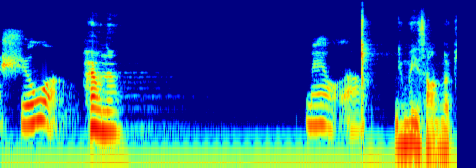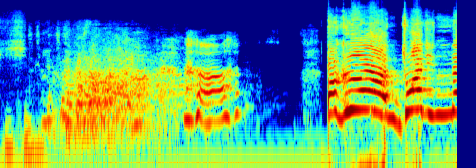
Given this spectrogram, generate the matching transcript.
食物还有呢？没有了。你就没长个屁心。大哥呀，你抓紧的，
